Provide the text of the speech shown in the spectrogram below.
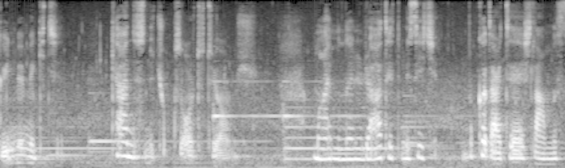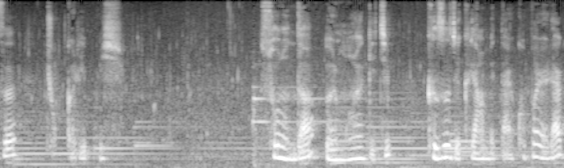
gülmemek için kendisini çok zor tutuyormuş. Maymunların rahat etmesi için bu kadar telaşlanması çok garipmiş. Sonunda ırmağa geçip kızılca kıyametler kopararak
